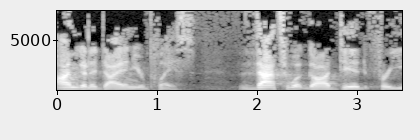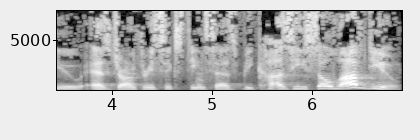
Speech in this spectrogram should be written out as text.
I'm going to die in your place. That's what God did for you, as John 3.16 says, because he so loved you.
